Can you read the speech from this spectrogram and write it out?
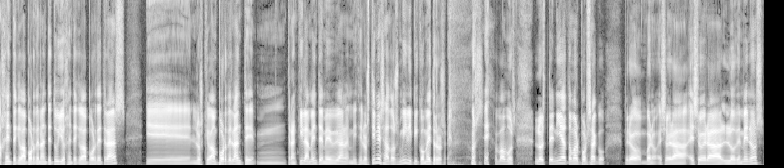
a gente que va por delante tuyo, gente que va por detrás. Eh, los que van por delante, mm, tranquilamente, me, me dice, los tienes a dos mil y pico metros. o sea, vamos, los tenía a tomar por saco. Pero bueno, eso era, eso era lo de menos.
